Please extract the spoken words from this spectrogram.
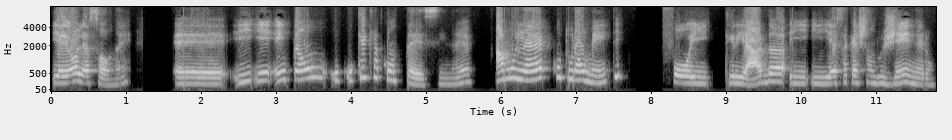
E aí, olha só, né? É, e, e, então, o, o que que acontece, né? A mulher, culturalmente, foi criada, e, e essa questão do gênero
